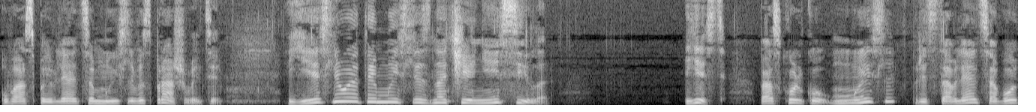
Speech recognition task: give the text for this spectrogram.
у вас появляется мысль, вы спрашиваете, есть ли у этой мысли значение и сила? Есть, поскольку мысль представляет собой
